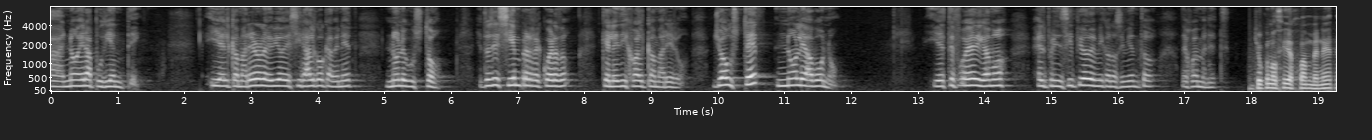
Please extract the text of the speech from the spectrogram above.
uh, no era pudiente. Y el camarero le debió decir algo que a Benet no le gustó. Entonces siempre recuerdo que le dijo al camarero, yo a usted no le abono. Y este fue, digamos, el principio de mi conocimiento de Juan Benet. Yo conocí a Juan Benet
